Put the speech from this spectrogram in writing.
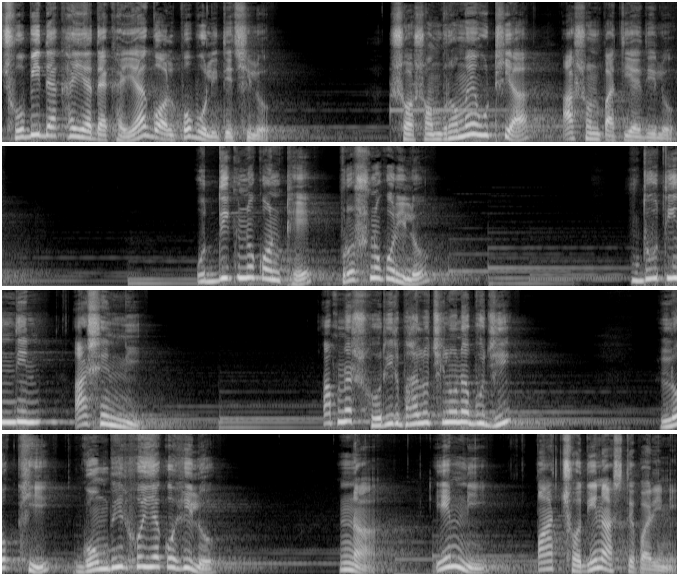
ছবি দেখাইয়া দেখাইয়া গল্প বলিতেছিল। সসম্ভ্রমে উঠিয়া আসন পাতিয়া দিল। উদ্বিগ্ন কণ্ঠে প্রশ্ন করিল, দু তিন দিন আসেননি। আপনার শরীর ভালো ছিল না বুঝি? লক্ষ্মী গম্ভীর হইয়া কহিল, না, এমনি পাঁচ ছ দিন আসতে পারিনি।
